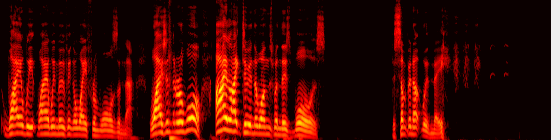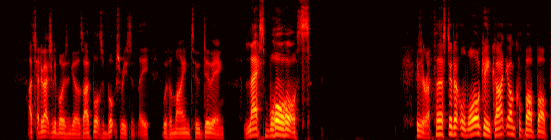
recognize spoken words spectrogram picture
Why are we why are we moving away from wars and that? Why isn't there a war? I like doing the ones when there's wars. There's something up with me. I tell you actually, boys and girls, I've bought some books recently with a mind to doing less wars. Because you're a thirsty little war geek, aren't you, Uncle Bob Bob?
